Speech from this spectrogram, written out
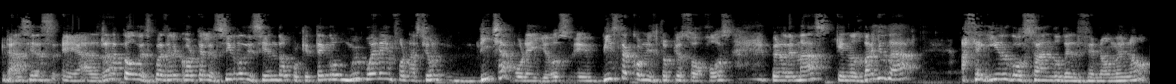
Gracias. Eh, al rato, después del corte, les sigo diciendo porque tengo muy buena información dicha por ellos, eh, vista con mis propios ojos, pero además que nos va a ayudar a seguir gozando del fenómeno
